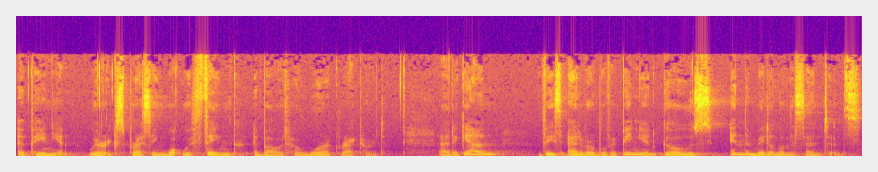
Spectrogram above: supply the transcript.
Opinion. We're expressing what we think about her work record. And again, this adverb of opinion goes in the middle of the sentence.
